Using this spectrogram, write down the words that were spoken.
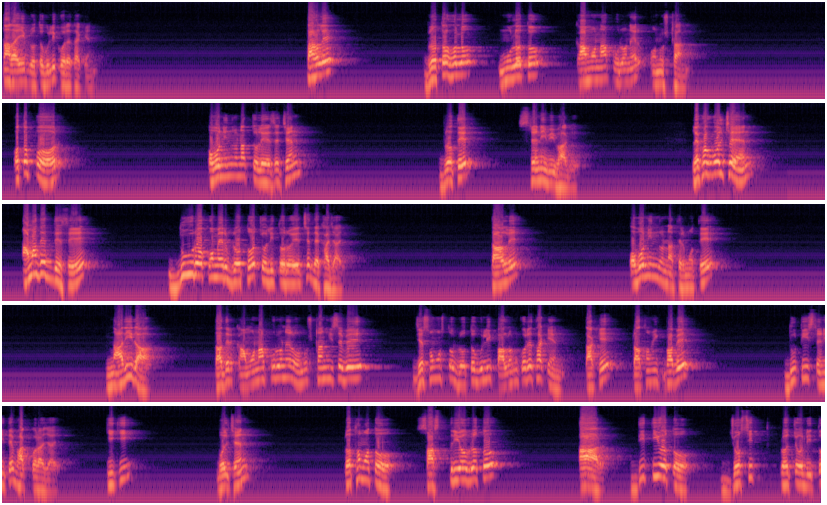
তারা এই ব্রতগুলি করে থাকেন। তাহলে ব্রত হলো মূলত কামনা পূরণের অনুষ্ঠান। অতঃপর অবনীন্দ্রনাথ চলে এসেছেন ব্রতের শ্রেণি বিভাগে। লেখক বলছেন, আমাদের দেশে দু রকমের ব্রত চলিত রয়েছে দেখা যায়। তাহলে অবনীন্দ্রনাথের মতে নারীরা তাদের কামনা পূরণের অনুষ্ঠান হিসেবে যে সমস্ত ব্রতগুলি পালন করে থাকেন, তাকে প্রাথমিকভাবে দুটি শ্রেণীতে ভাগ করা যায়। কি কি? বলছেন, প্রথমত শাস্ত্রীয় ব্রত আর দ্বিতীয়ত যোশিত প্রচলিত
